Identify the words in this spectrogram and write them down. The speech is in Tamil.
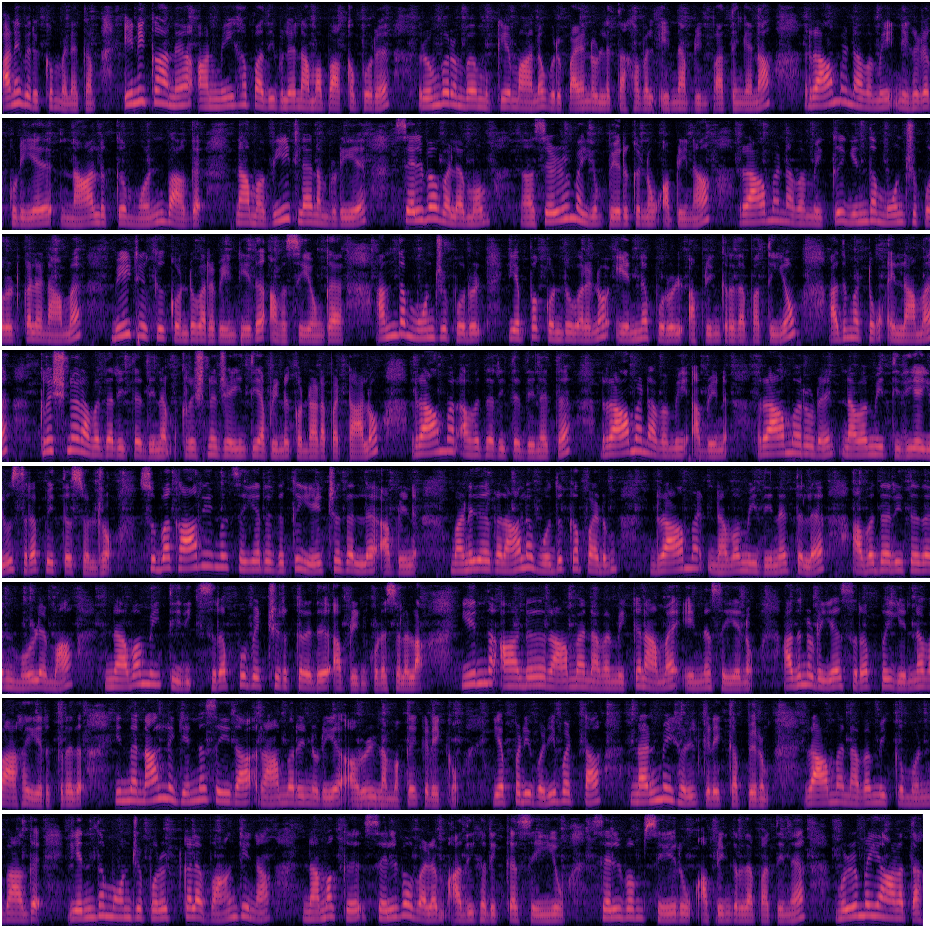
அனைவருக்கும் வணக்கம். இன்னைக்கான ஆன்மீக பதிவில் நாம் பார்க்க போகிற ரொம்ப ரொம்ப முக்கியமான ஒரு பயனுள்ள தகவல் என்ன அப்படின்னு பார்த்தீங்கன்னா ராமநவமி நிகழக்கூடிய நாளுக்கு முன்பாக நாம் வீட்டில் நம்மளுடைய செல்வ வளமும் செழுமையும் பெருக்கணும் அப்படின்னா ராமநவமிக்கு இந்த மூன்று பொருட்களை நாம் வீட்டிற்கு கொண்டு வர வேண்டியது அவசியங்க. அந்த மூன்று பொருள் எப்போ கொண்டு வரணும் என்ன பொருள் அப்படிங்கிறத பற்றியும் அது மட்டும் இல்லாமல் கிருஷ்ணர் அவதரித்த தினம் கிருஷ்ண ஜெயந்தி அப்படின்னு கொண்டாடப்பட்டாலும் ராமர் அவதரித்த தினத்தை ராமநவமி அப்படின்னு ராமருடன் நவமி திதியையும் சிறப்பித்து சொல்கிறோம் சுப காரியங்கள் செய்கிறதுக்கு ஏற்றதல்ல அப்படின்னு மனிதர்களால் ஒதுக்கப்படும் ராம நவமி தினத்தில் அவதரித்ததன் மூலமாக நவமி திதி சிறப்பு பெற்றிருக்கிறது அப்படின்னு கூட சொல்லலாம். இந்த ஆண்டு ராம நவமிக்கு நாம் என்ன செய்யணும்? அதனுடைய சிறப்பு என்னவாக இருக்கிறது? இந்த நாளில் என்ன செய்தால் ராமரினுடைய அருள் நமக்கு கிடைக்கும்? எப்படி வழிபட்டால் நன்மைகள் கிடைக்கப்பெறும் ராம நவமிக்கு முன்பாக எந்த மூன்று பொருட்களை வாங்கினா நமக்கு செல்வ வளம் அதிகரிக்க செய்யும் செல்வம் சேரும் அப்படிங்கிறத பற்றின முழுமையான தகவல்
